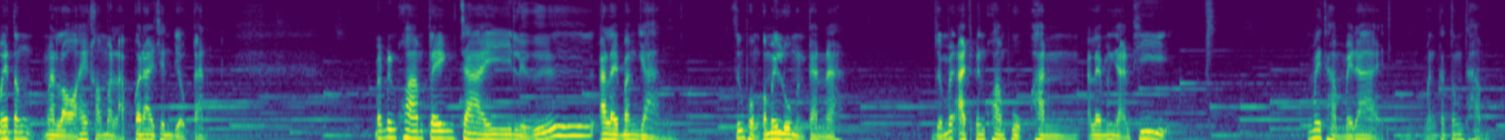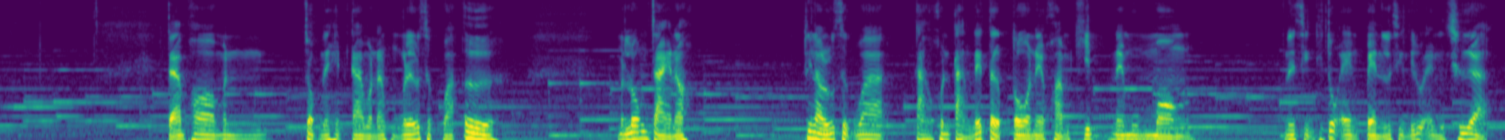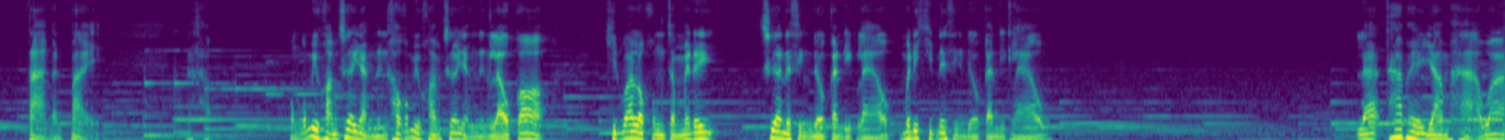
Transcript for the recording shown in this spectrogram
ไม่ต้องมารอให้เขามารับก็ได้เช่นเดียวกัน มันเป็นความเกรงใจหรืออะไรบางอย่าง ซึ่งผมก็ไม่รู้เหมือนกันนะเดี๋ยวมันอาจจะเป็นความผูกพันอะไรบางอย่างที่ไม่ทำไม่ได้ มันก็ต้องทำ แต่พอมันจบในเหตุการณ์วันนั้นผมก็เลยรู้สึกว่า เออ มันโล่งใจเนาะที่เรารู้สึกว่าต่างคนต่างได้เติบโตในความคิดในมุมมอง ในสิ่งที่ตัวเองเป็นหรือสิ่งที่ตัวเองเชื่อต่างกันไปนะครับ ผมก็มีความเชื่ออย่างหนึ่งเขาก็มีความเชื่ออย่างหนึ่งแล้วก็คิดว่าเราคงจะไม่ได้เชื่อในสิ่งเดียวกันอีกแล้ว ไม่ได้คิดในสิ่งเดียวกันอีกแล้ว และถ้าพยายามหาว่า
